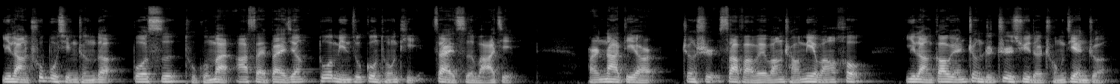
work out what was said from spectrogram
伊朗初步形成的波斯、土库曼、阿塞拜疆多民族共同体再次瓦解。而纳迪尔正是萨法维王朝灭亡后伊朗高原政治秩序的重建者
